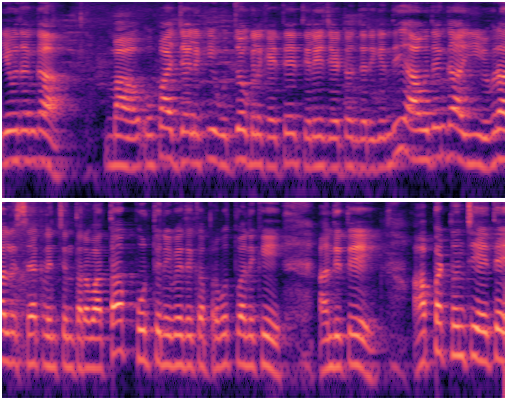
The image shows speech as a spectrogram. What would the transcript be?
ఈ విధంగా మా ఉపాధ్యాయులకి ఉద్యోగులకి అయితే తెలియజేయడం జరిగింది. ఆ విధంగా ఈ వివరాలను సేకరించిన తర్వాత పూర్తి నివేదిక ప్రభుత్వానికి అందితే అప్పటి నుంచి అయితే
